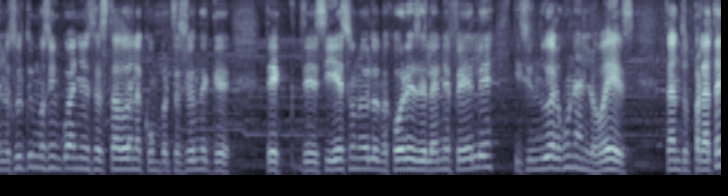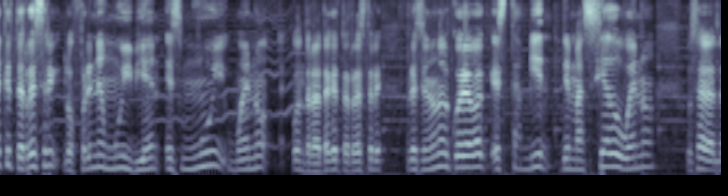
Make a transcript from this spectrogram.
En los últimos 5 años ha estado en la conversación de que de, si es uno de los mejores de la NFL y sin duda alguna lo es. Tanto para el ataque terrestre lo frena muy bien, es muy bueno contra el ataque terrestre. Presionando al coreback es también demasiado bueno. O sea,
